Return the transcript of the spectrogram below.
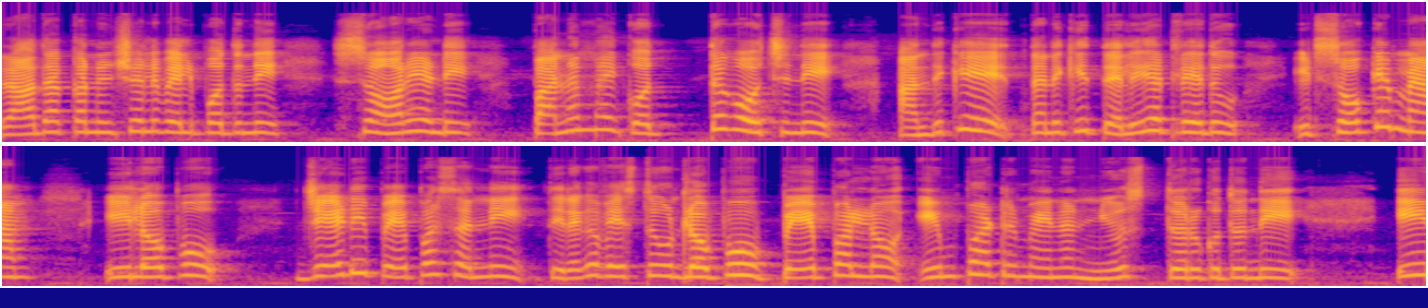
రాధ అక్కడి నుంచి వెళ్ళిపోతుంది. సారీ అండి పనమ్మాయి కొత్తగా వచ్చింది. అందుకే తనకి తెలియట్లేదు. It's okay ma'am. ఈలోపు జేడీ పేపర్స్ అన్నీ తిరగవేస్తూ లోపు పేపర్లో ఇంపార్టెంట్ న్యూస్ దొరుకుతుంది. ఈ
